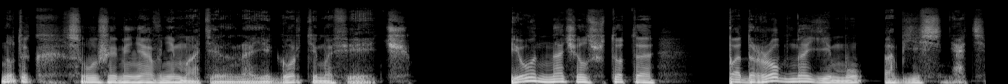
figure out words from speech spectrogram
Ну так слушай меня внимательно, Егор Тимофеевич. И он начал что-то подробно ему объяснять.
